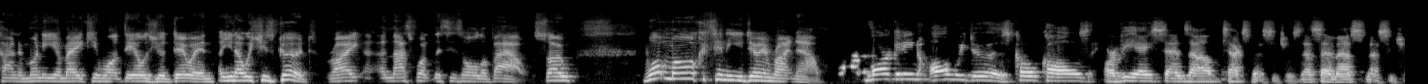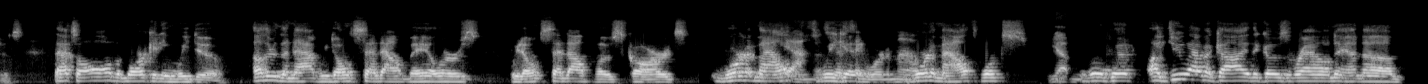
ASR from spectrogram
kind of money you're making, what deals you're doing, you know, which is good, right? And that's what this is all about. So, what marketing are you doing right now? Marketing, all we do is cold calls. Our VA sends out text messages, SMS messages. That's all the marketing we do. Other than that, we don't send out mailers. We don't send out postcards. Word of mouth, Yeah. We get word of mouth. word of mouth works Yep. real good. I do have a guy that goes around and um,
